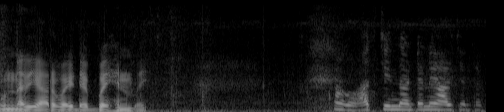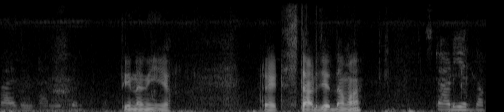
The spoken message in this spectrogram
ఉన్నది అరవై డెబ్బై ఎనభై. వచ్చిందంటేనే తిననీయ. రైట్ స్టార్ట్ చేద్దామా? స్టార్ట్ చేద్దాం.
